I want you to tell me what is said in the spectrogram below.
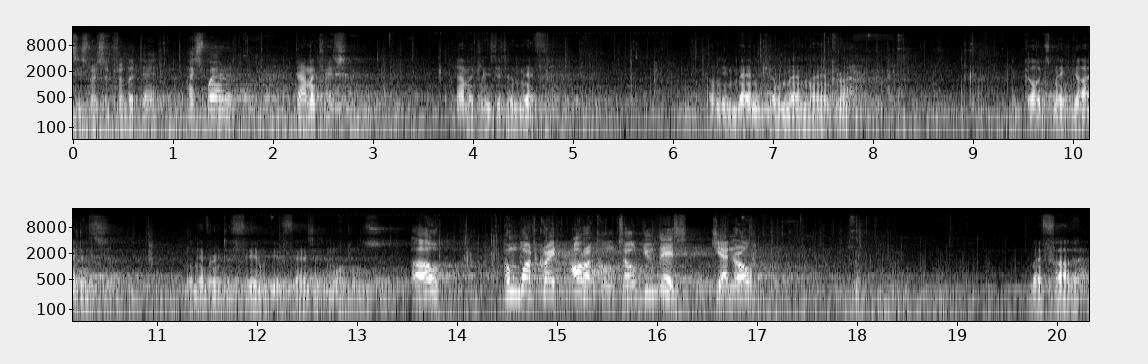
Damocles is risen from the dead. I swear it. Damocles? Damocles is a myth. Only men kill men, my Emperor. The gods may guide us. They never interfere with the affairs of mortals. Oh? And what great oracle told you this, General? My father.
